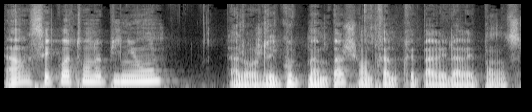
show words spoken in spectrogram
Hein, c'est quoi ton opinion? Alors je l'écoute même pas, je suis en train de préparer la réponse.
